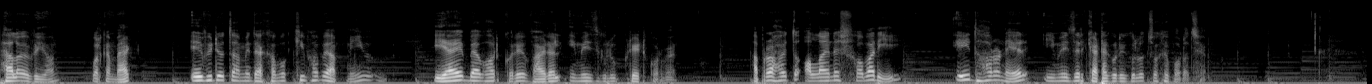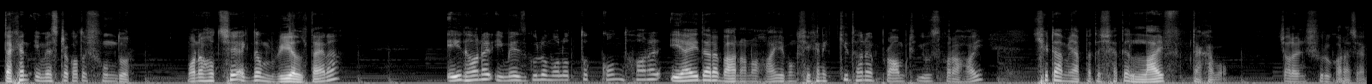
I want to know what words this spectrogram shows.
হ্যালো এভরিওয়ান ওয়েলকাম ব্যাক এই ভিডিওতে আমি দেখাবো কীভাবে আপনি এআই ব্যবহার করে ভাইরাল ইমেজগুলো ক্রিয়েট করবেন। আপনারা হয়তো অনলাইনে সবারই এই ধরনের ইমেজের ক্যাটাগরিগুলো চোখে পড়েছে। দেখেন ইমেজটা কত সুন্দর। মনে হচ্ছে একদম রিয়েল তাই না? এই ধরনের ইমেজগুলো মূলত কোন ধরনের এআই দ্বারা বানানো হয় এবং সেখানে কি ধরনের প্রম্পট ইউজ করা হয়, সেটা আমি আপনাদের সাথে লাইভ দেখাবো। চলেন শুরু করা যাক।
